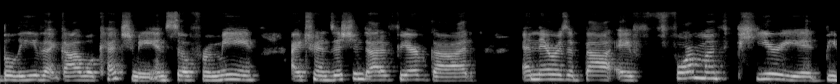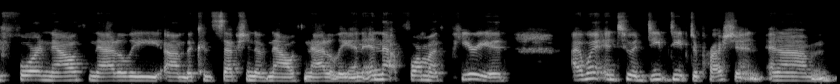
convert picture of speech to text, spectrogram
believe that God will catch me. And so for me, I transitioned out of fear of God. And there was about a four month period before Now with Natalie, um, the conception of Now with Natalie. And in that four month period, I went into a deep, deep depression. And um,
